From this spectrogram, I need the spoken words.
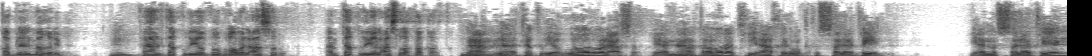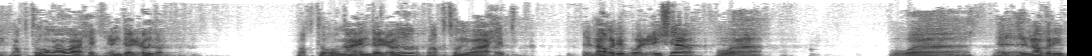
قبل المغرب فهل تقضي الظهر والعصر أم تقضي العصر فقط؟ نعم لا تقضي الظهر والعصر لأنها طهرت في آخر وقت الصلاتين لأن الصلاتين وقتهما واحد عند العذر. وقتهما عند العذر وقت واحد. المغرب والعشاء و والمغرب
